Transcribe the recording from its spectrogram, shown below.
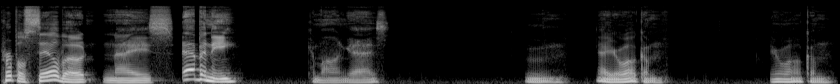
Purple sailboat. Nice. Ebony. Come on, guys. Hmm. Yeah, you're welcome. You're welcome.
